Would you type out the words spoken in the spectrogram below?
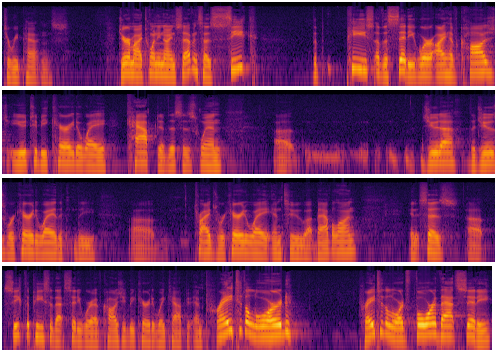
to repentance. Jeremiah 29 7 says, Seek the peace of the city where I have caused you to be carried away captive. This is when uh, Judah, the Jews, were carried away, the, the uh, tribes were carried away into uh, Babylon. And it says, uh, Seek the peace of that city where I have caused you to be carried away captive, and pray to the Lord, pray to the Lord for that city,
